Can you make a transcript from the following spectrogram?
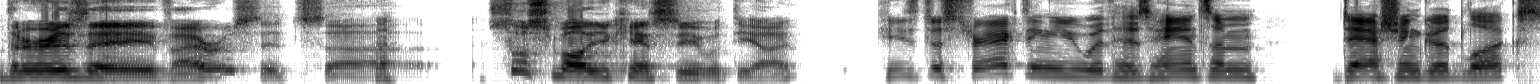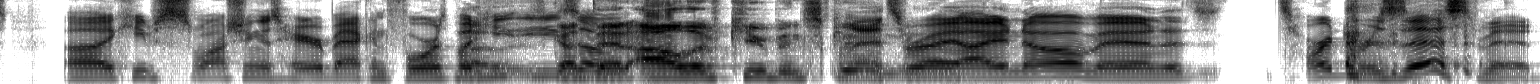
There is a virus. It's uh, so small you can't see it with the eye. He's distracting you with his handsome, dashing good looks. Uh, he keeps swashing his hair back and forth, but Uh, he, he's he's got um, that olive Cuban skin. That's man. right. I know, man. It's it's hard to resist, man.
